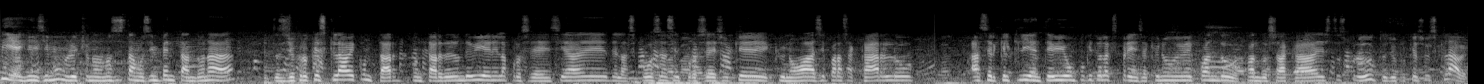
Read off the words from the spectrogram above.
viejísimo, me lo he dicho, no nos estamos inventando nada. Entonces yo creo que es clave contar, contar de dónde viene la procedencia de, las cosas, el proceso que, que uno hace para sacarlo, hacer que el cliente viva un poquito la experiencia que uno vive cuando, cuando saca estos productos. Yo creo que eso es clave.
